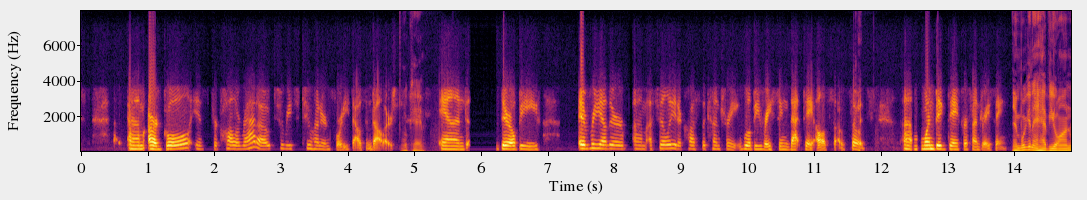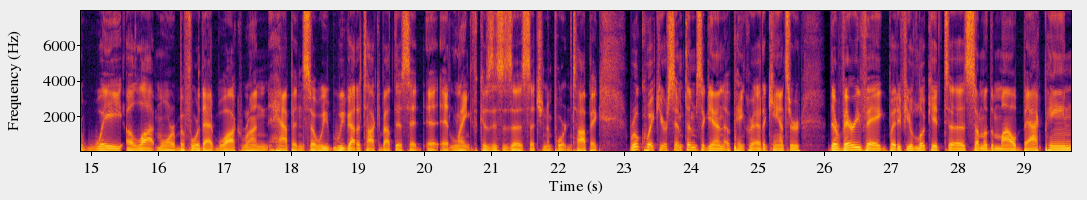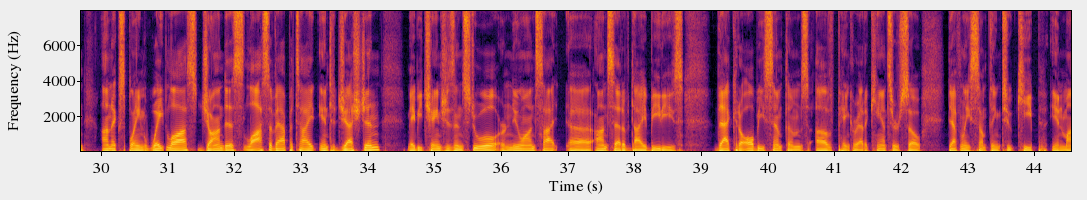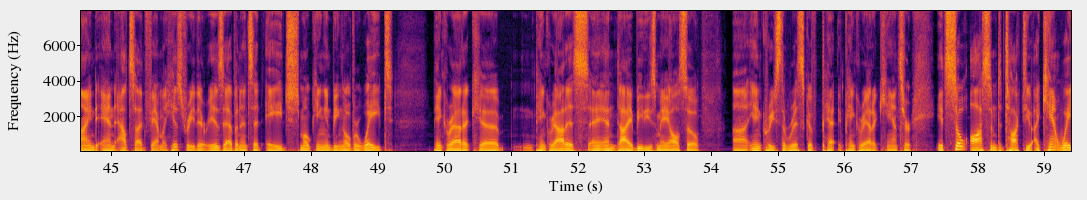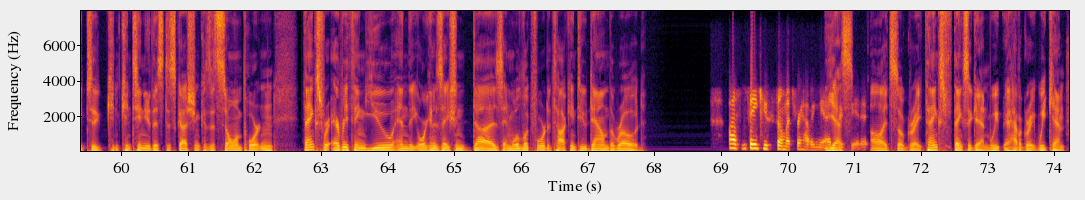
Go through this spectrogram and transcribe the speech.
Um, our goal is for Colorado to reach $240,000, Okay. and there will be every other um, affiliate across the country will be racing that day also. So it's um, one big day for fundraising. And we're going to have you on way a lot more before that walk run happens. So we we've got to talk about this at at, at length because this is a, such an important topic. Real quick, your symptoms again of pancreatic cancer. They're very vague, but if you look at uh, some of the mild back pain, unexplained weight loss, jaundice, loss of appetite, indigestion, maybe changes in stool or new onset uh, onset of diabetes that could all be symptoms of pancreatic cancer. So, definitely something to keep in mind. And outside family history, there is evidence that age, smoking, and being overweight, pancreatic uh, pancreatitis, and diabetes may also. Uh, increase the risk of pa- pancreatic cancer. It's so awesome to talk to you. I can't wait to con- continue this discussion because it's so important. Thanks for everything you and the organization does, and we'll look forward to talking to you down the road. Awesome. Thank you so much for having me. I yes. appreciate it. Oh, it's so great. Thanks. Thanks again. We have a great weekend.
